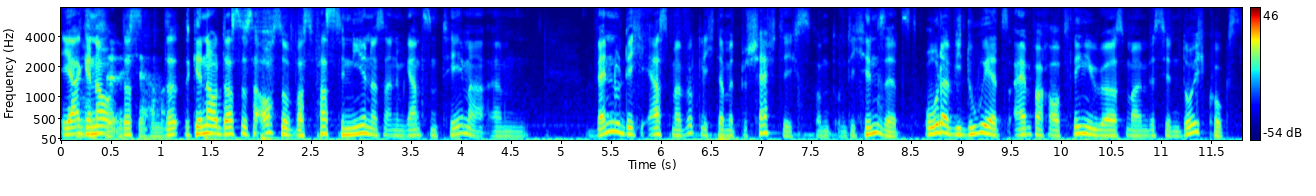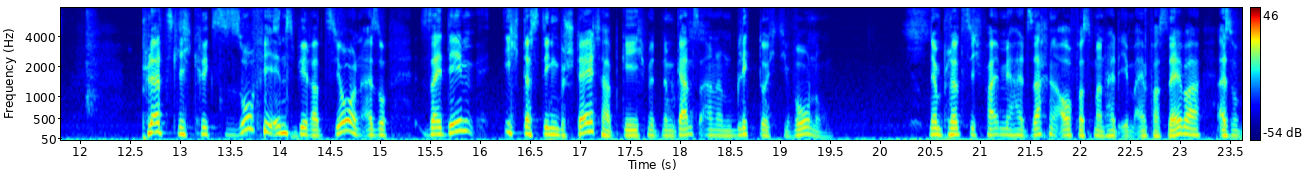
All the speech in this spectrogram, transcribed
Ja, Das genau, das, das, genau das ist auch so was Faszinierendes an dem ganzen Thema. Ähm, wenn du dich erstmal wirklich damit beschäftigst und, und dich hinsetzt, oder wie du jetzt einfach auf Thingiverse mal ein bisschen durchguckst, plötzlich kriegst du so viel Inspiration. Also seitdem ich das Ding bestellt habe, gehe ich mit einem ganz anderen Blick durch die Wohnung. Dann plötzlich fallen mir halt Sachen auf, was man halt eben einfach selber, also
